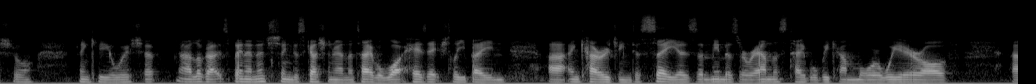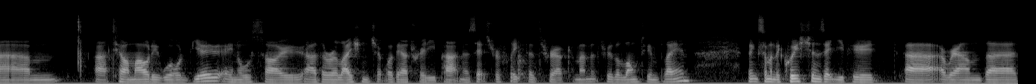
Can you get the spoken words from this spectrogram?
sure. Thank you, Your Worship. Uh, look, uh, it's been an interesting discussion around the table. What has actually been uh, encouraging to see is the members around this table become more aware of um, uh, Te Ao Māori worldview and also uh, the relationship with our treaty partners. That's reflected through our commitment through the long-term plan. I think some of the questions that you've heard uh, around the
